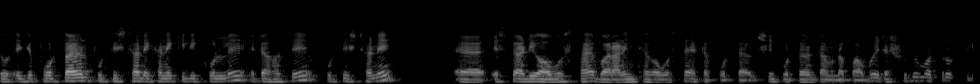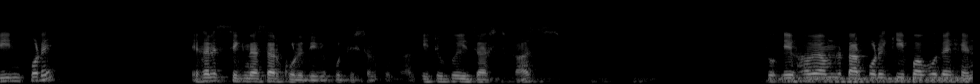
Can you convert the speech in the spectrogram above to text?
তো এই যে প্রত্যয়ন প্রতিষ্ঠান এখানে ক্লিক করলে এটা হচ্ছে প্রতিষ্ঠানে স্টাডি অবস্থায় বা রানিং থাকা অবস্থায় একটা প্রত্যয়ন। সেই প্রত্যয়নটা আমরা পাবো। এটা শুধুমাত্র প্রিন্ট করে এখানে সিগনেচার করে দিবে প্রতিষ্ঠান প্রধান। এটুকুই জাস্ট কাজ। তো এভাবে আমরা তারপরে কি পাবো দেখেন,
